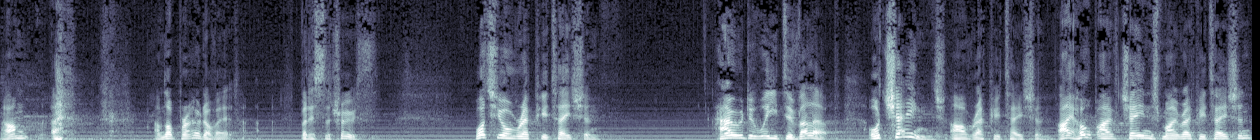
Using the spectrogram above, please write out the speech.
I'm, I'm not proud of it, but it's the truth. What's your reputation? How do we develop or change our reputation? I hope I've changed my reputation.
